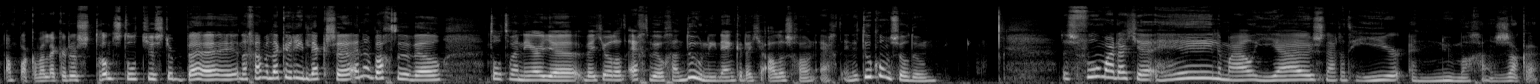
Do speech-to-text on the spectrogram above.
dan pakken we lekker de strandstoeltjes erbij. En dan gaan we lekker relaxen. En dan wachten we wel tot wanneer je, weet je wel, dat echt wil gaan doen. Die denken dat je alles gewoon echt in de toekomst wil doen. Dus voel maar dat je helemaal juist naar het hier en nu mag gaan zakken.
